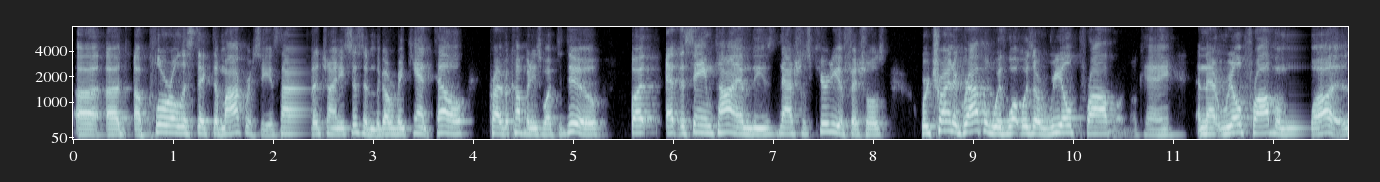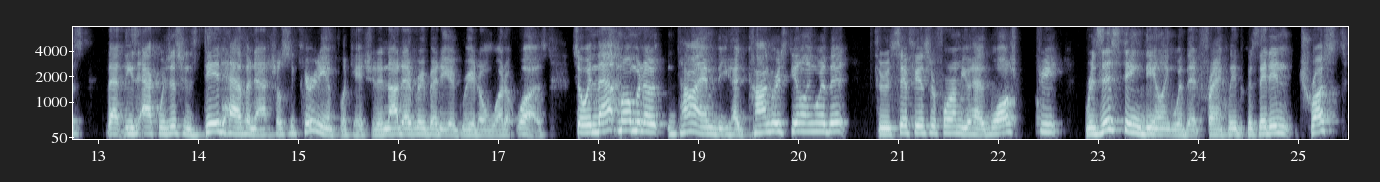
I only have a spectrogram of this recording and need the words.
a, a pluralistic democracy. It's not a Chinese system. The government can't tell private companies what to do. But at the same time, these national security officials we're trying to grapple with what was a real problem, okay? And that real problem was that these acquisitions did have a national security implication, and not everybody agreed on what it was. So, in that moment of time, you had Congress dealing with it through CFIUS reform, you had Wall Street resisting dealing with it, frankly, because they didn't trust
